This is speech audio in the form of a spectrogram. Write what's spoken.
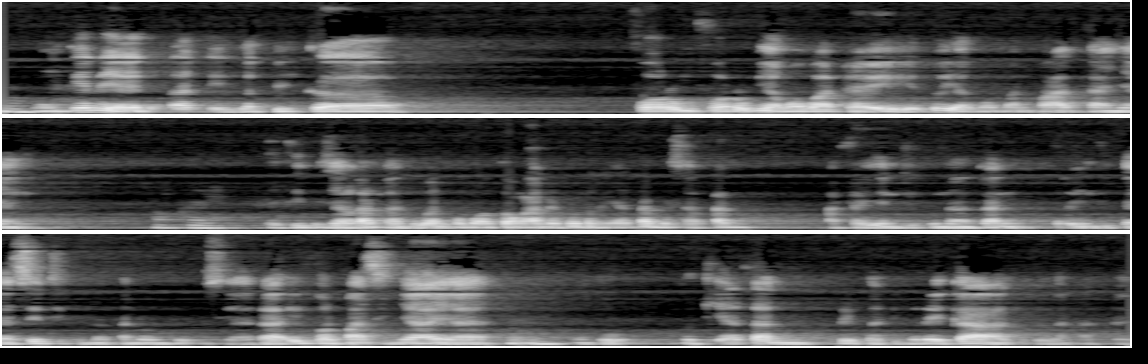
Hmm. Mungkin ya itu tadi lebih ke forum-forum yang mewadai itu yang memanfaatkannya. Okay. Jadi misalkan bantuan pemotongan itu ternyata misalkan ada yang digunakan terindikasi digunakan untuk ziarah informasinya ya hmm. untuk kegiatan pribadi mereka gitu kan ada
